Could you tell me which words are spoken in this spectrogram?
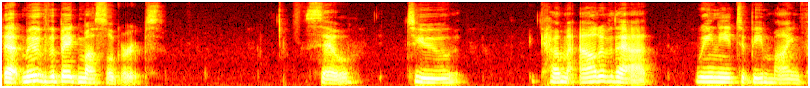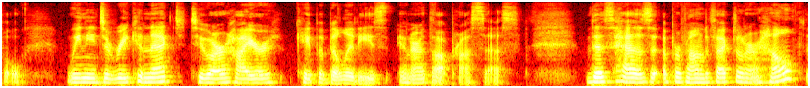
that move the big muscle groups. So to come out of that, we need to be mindful. We need to reconnect to our higher capabilities in our thought process. This has a profound effect on our health.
